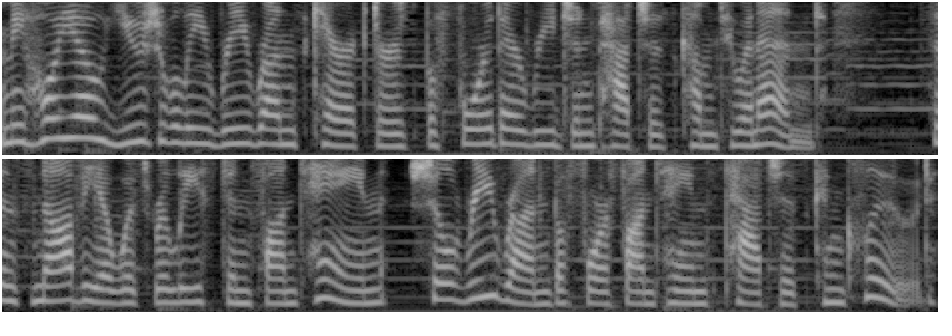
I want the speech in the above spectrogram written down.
MiHoYo usually reruns characters before their region patches come to an end. Since Navia was released in Fontaine, she'll rerun before Fontaine's patches conclude.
